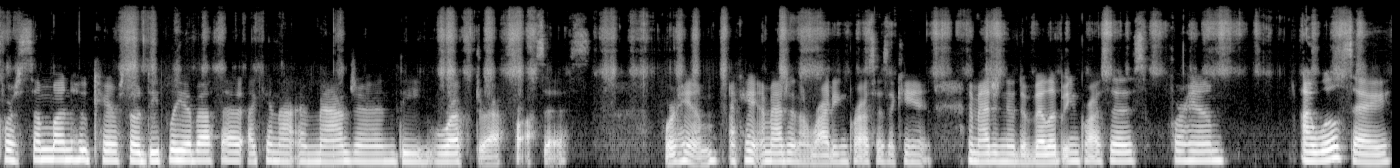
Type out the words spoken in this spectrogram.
for someone who cares so deeply about that, I cannot imagine the rough draft process for him. I can't imagine the writing process. I can't imagine the developing process for him. I will say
